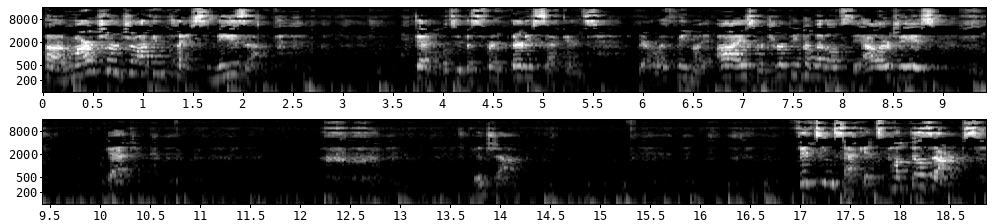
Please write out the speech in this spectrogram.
Uh, march or jog in place, knees up. Good, we'll do this for 30 seconds. Bear with me, my eyes are dripping a little, it's the allergies. Good. Good job. 15 seconds, pump those arms.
